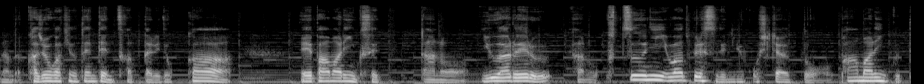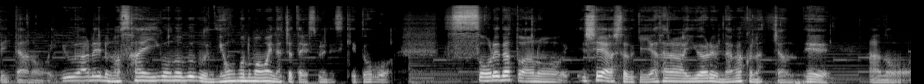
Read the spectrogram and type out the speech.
なんだろう、箇条書きの点々使ったりとか、えパーマリンク設定あの、URL、あの、普通にワードプレスで入稿しちゃうと、パーマリンクって言って、あの、URL の最後の部分、日本語のままになっちゃったりするんですけど、それだと、あの、シェアした時やたら URL 長くなっちゃうんで、あの、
